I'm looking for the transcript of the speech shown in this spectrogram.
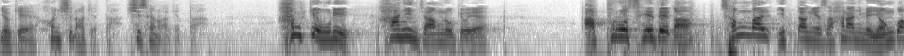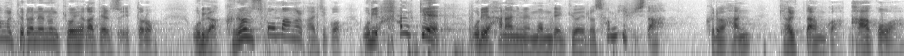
여기에 헌신하겠다, 희생하겠다. 함께 우리 한인 장로교회 앞으로 세대가 정말 이 땅에서 하나님의 영광을 드러내는 교회가 될 수 있도록 우리가 그런 소망을 가지고 우리 함께 우리 하나님의 몸된 교회를 섬깁시다. 그러한 결단과 각오와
